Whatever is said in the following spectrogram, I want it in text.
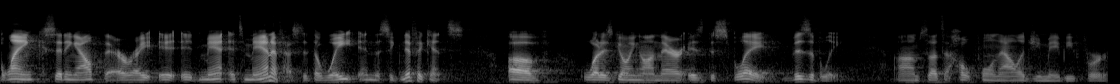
blank sitting out there, right? It, it man, it's manifested. The weight and the significance of what is going on there is displayed visibly. Um, so that's a helpful analogy, maybe, for,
